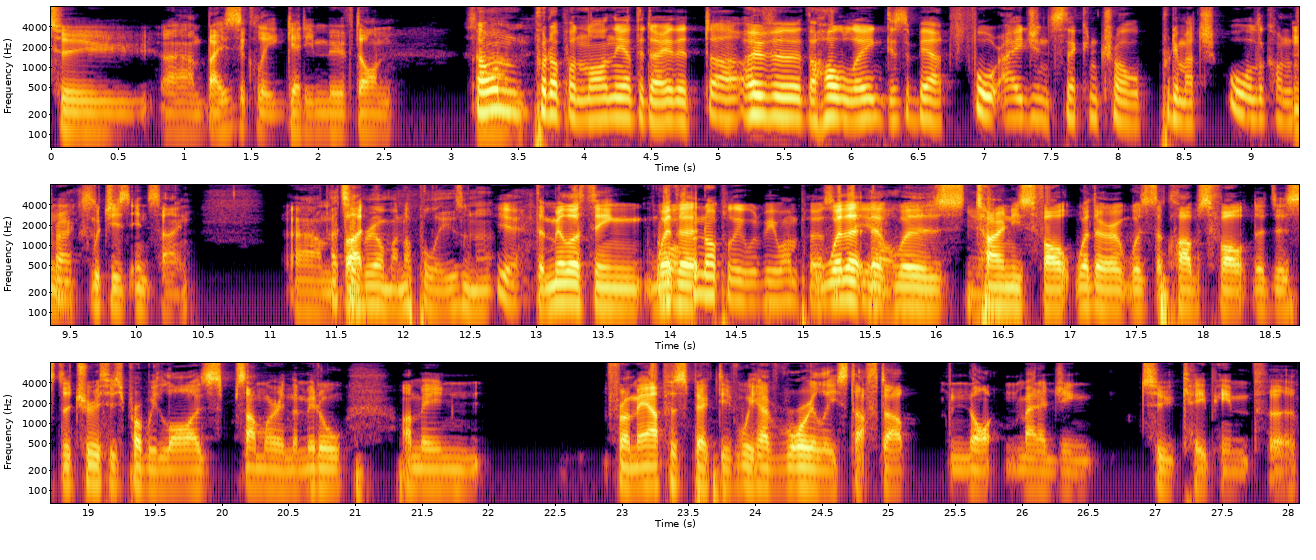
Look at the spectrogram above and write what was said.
to um, basically get him moved on. Someone Um, put up online the other day that uh, over the whole league, there's about four agents that control pretty much all the contracts. which is insane. Um, That's but a real monopoly, isn't it? yeah, the Miller thing, well, whether Monopoly would be one person. whether yeah. it was Yeah. Tony's fault, whether it was the club's fault, that the truth is probably lies somewhere in the middle. I mean, from our perspective, we have royally stuffed up not managing to keep him for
